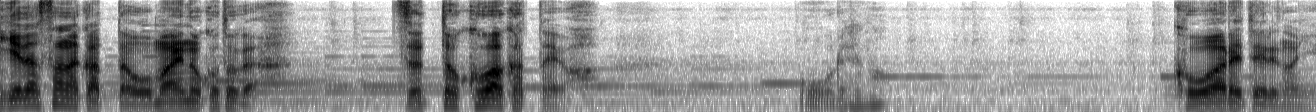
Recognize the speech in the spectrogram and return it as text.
逃げ出さなかったお前のことがずっと怖かったよ。俺が？壊れてるのに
